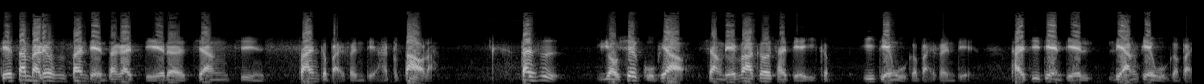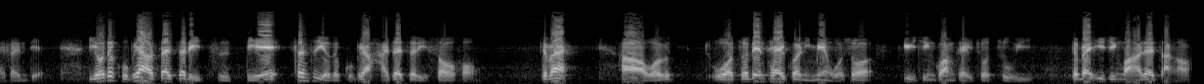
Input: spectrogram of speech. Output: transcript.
跌三百六十三点，大概跌了将近三个百分点，还不到了。但是有些股票像联发科才跌一个一点五个百分点，台积电跌两点五个百分点，有的股票在这里只跌，甚至有的股票还在这里收红，对不对？好，我我昨天 Telegram 里面我说玉金光可以做注意，对不对？玉金光还在涨哦，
